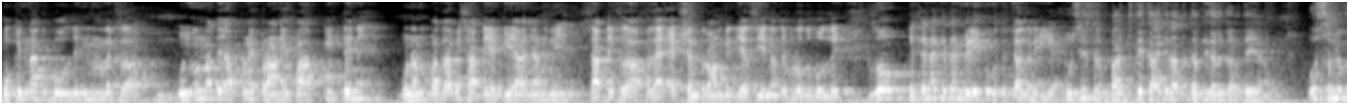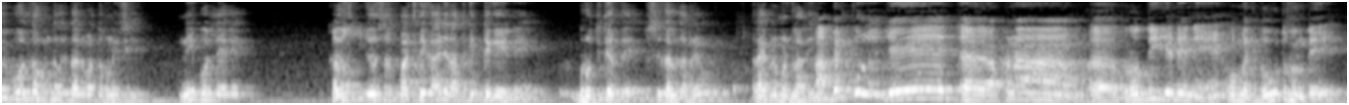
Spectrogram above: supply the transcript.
ਉਹ ਕਿੰਨਾ ਕੁ ਬੋਲਦੇ ਨੇ ਇਹਨਾਂ ਦੇ ਖਿਲਾਫ। ਕੋਈ ਉਹਨਾਂ ਦੇ ਆਪਣੇ ਪੁਰਾਣੇ ਪਾਪ ਕੀਤੇ ਨੇ ਉਹਨਾਂ ਨੂੰ ਪਤਾ ਵੀ ਸਾਡੇ ਅੱਗੇ ਆ ਜਾਣਗੇ ਸਾਡੇ ਖਿਲਾਫ ਐਕਸ਼ਨ ਕਰਾਉਣਗੇ ਜੇ ਅਸੀਂ ਇਹਨਾਂ ਦੇ ਵਿਰੁੱਧ ਬੋਲੇ। ਸੋ ਕਿਤੇ ਨਾ ਕਿਤੇ ਮਿਲੀ ਭੁਗਤ ਚੱਲ ਰਹੀ ਹੈ। ਤੁਸੀਂ ਸਰਪੰਚ ਦੇ ਕਾਜ ਰੱਦ ਕਰਨ ਦੀ ਗੱਲ ਕਰਦੇ ਆ। ਉਸ ਸਮੇਂ ਕੋਈ ਬੋਲਦਾ ਹੁੰਦਾ ਕੋਈ ਗੱਲਬਾਤ ਹੋਣੀ ਸੀ? ਨਹੀਂ ਬੋਲੇਗੇ ਕਦੋਂ? ਜਦੋਂ ਸਰਪੰਚ ਦੇ ਕਾਜ ਰੱਦ ਕੀਤੇ ਗਏ ਨੇ ਵਿਰੋਧੀ ਧਿਰ ਦੇ ਤੁਸੀਂ ਗੱਲ ਕਰ ਰਹੇ ਹੋ ਰਾਏਪੁਰ ਮੰਡਲਾ ਦੀ? ਹਾਂ ਬਿਲਕੁਲ। ਜੇ ਅ, ਆਪਣਾ ਅ, ਵਿਰੋਧੀ ਜਿਹੜੇ ਨੇ ਉਹ ਮਜ਼ਬੂਤ ਹੁੰਦੇ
